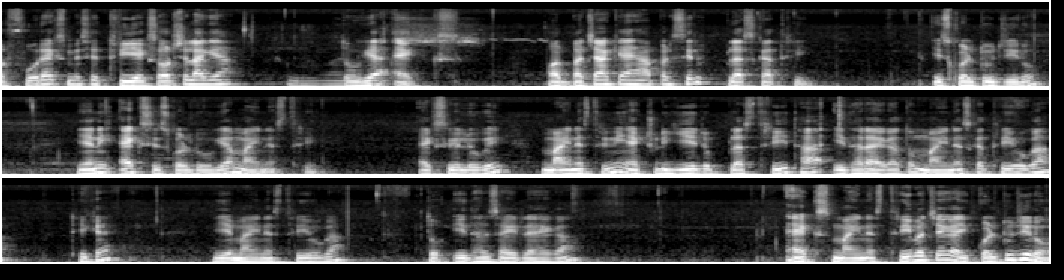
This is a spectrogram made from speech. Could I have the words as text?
और फोर एक्स में से थ्री एक्स और चला गया। तो हो गया एक्स और बचा क्या यहाँ पर सिर्फ़? प्लस का थ्री इक्वल टू ज़ीरो यानी एक्स इक्वल टू हो गया माइनस थ्री एक्स वैल्यू हो गई। माइनस थ्री नहीं एक्चुअली ये जो प्लस थ्री था, इधर आएगा तो माइनस का थ्री होगा। ठीक है? ये माइनस थ्री होगा। तो इधर साइड रहेगा। एक्स माइनस थ्री बचेगा इक्वल टू ज़ीरो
